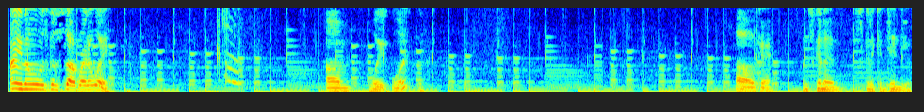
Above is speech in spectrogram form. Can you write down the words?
I didn't know it was gonna stop right away. Um, wait, what? Oh, okay. I'm just gonna, just gonna continue.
